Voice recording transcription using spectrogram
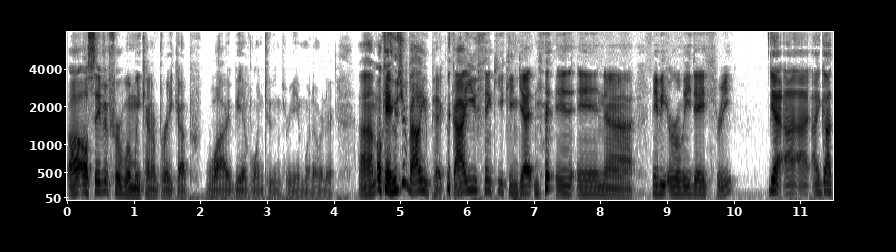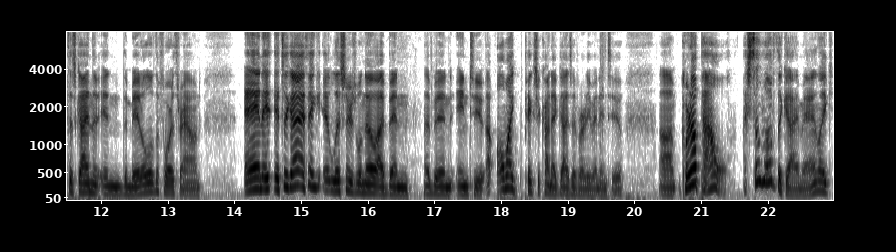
I'll, I'll save it for when we kind of break up why we have one, two, and three in what order. Um, okay, who's your value pick? Guy you think you can get in in uh, maybe early day three? Yeah, I, I- got this guy in the in the middle of the fourth round, and it, it's a guy I think listeners will know I've been I've been into. All my picks are kind of guys I've already been into. Um, Cornell Powell, I still love the guy, man. Like,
